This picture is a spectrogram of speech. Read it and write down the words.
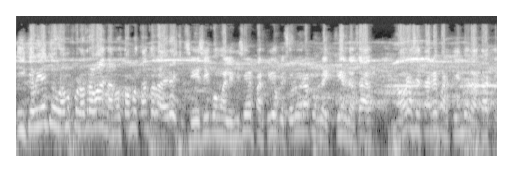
Y qué bien que jugamos por la otra banda, no estamos tanto a la derecha. Sí, sí, como al inicio del partido que solo era por la izquierda. O sea, ahora se está repartiendo el ataque.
